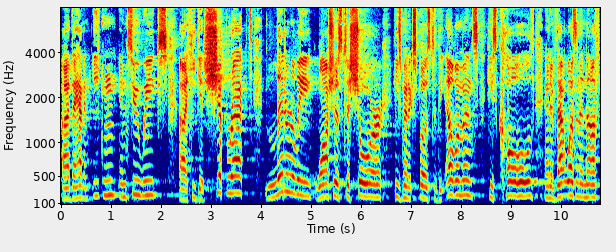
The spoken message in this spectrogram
uh, they haven't eaten in two weeks. Uh, he gets shipwrecked, literally washes to shore. He's been exposed to the elements. He's cold. And if that wasn't enough,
